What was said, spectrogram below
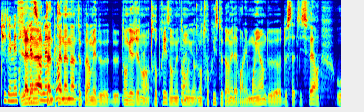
Tu les mets La sur le ta, même ta plan nana te permet de, de t'engager dans l'entreprise, en même temps Ouais. l'entreprise te permet d'avoir les moyens de, de satisfaire au,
